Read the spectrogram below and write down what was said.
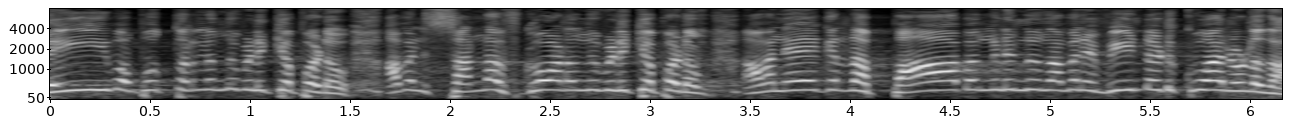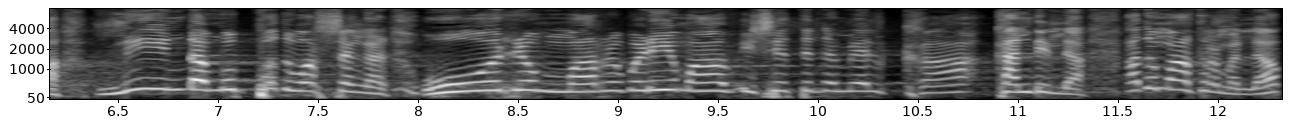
ദൈവപുത്രൻ എന്ന് വിളിക്കപ്പെടും. അവൻ സൺ ഓഫ് ഗോഡ് എന്ന് വിളിക്കപ്പെടും. അവനേകരുടെ പാപങ്ങളിൽ നിന്ന് അവനെ വീണ്ടെടുക്കുവാനുള്ളതാ. നീണ്ട മുപ്പത് വർഷങ്ങൾ. ഒരു മറുപടിയും ആ വിഷയത്തിന്റെ മേൽ കണ്ടില്ല. കണ്ടില്ല അതുമാത്രമല്ല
